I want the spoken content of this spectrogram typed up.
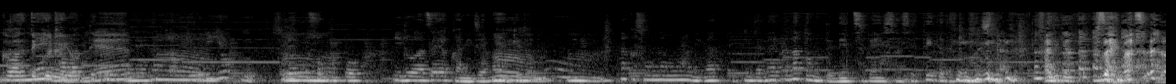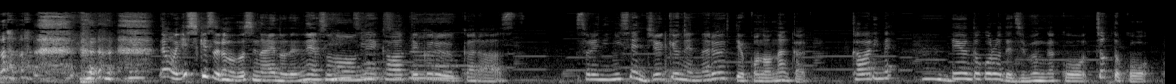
が変わってくるよね。ね。なんかよりよくそれこそ本当色鮮やかにじゃないけども、うん。なんかそんなものになっていくんじゃないかなと思って熱弁させていただきました。ありがとうございます。でも意識するのとしないのでねそのね変わってくるからそれに2019年になるっていうこのなんか変わり目うん。っていうところで自分がこうちょっとこう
